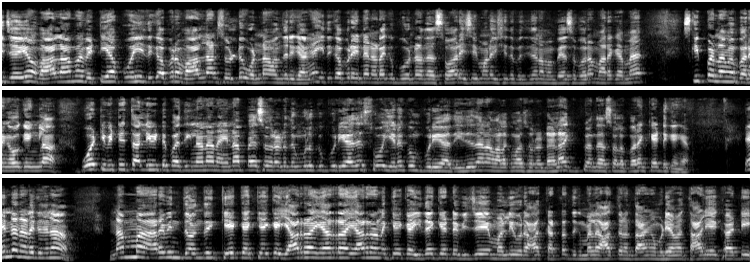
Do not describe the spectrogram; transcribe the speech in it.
விஜயம் வாழாமல் வெட்டியாக போய் இதுக்கப்புறம் வாழலாம்னு சொல்லிட்டு ஒன்றா வந்திருக்காங்க. இதுக்கப்புறம் என்ன நடக்க போன்ற அந்த சுவாரஸ்யமான விஷயத்தை பற்றி தான் நம்ம பேச போகிறோம் மறக்காமல் ஸ்கிப் பண்ணாமல் பாருங்கள் ஓகேங்களா? ஓட்டி விட்டு தள்ளி விட்டு பாத்தீங்களா நான் என்ன பேச வரது உங்களுக்கு புரியாது ஸோ எனக்கும் புரியாது. இதுதான் நான் வழக்கமாக சொல்கிறேன் டைலாக் இப்போ தான் சொல்ல போகிறேன் கேட்டுக்கங்க. என்ன நடக்குதுன்னா நம்ம அரவிந்த் வந்து கேட்க கேட்க யாரா யாரா யாரான்னு கேட்க இதை கேட்ட விஜய் மல்லி ஒரு ஆ- கட்டத்துக்கு மேலே ஆத்திரம் தாங்க முடியாமல் தாலியை காட்டி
